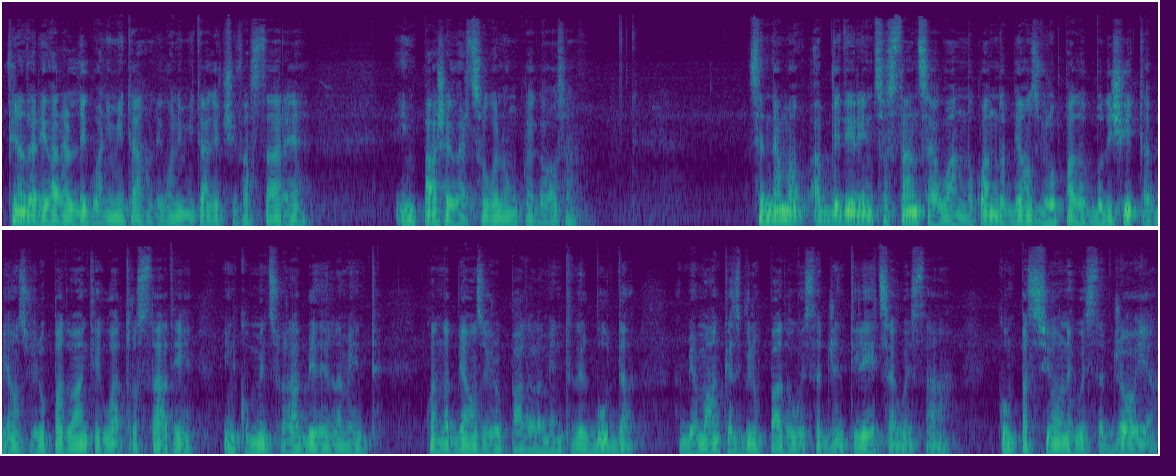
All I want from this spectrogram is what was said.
fino ad arrivare all'equanimità, l'equanimità che ci fa stare in pace verso qualunque cosa. Se andiamo a vedere in sostanza quando, quando abbiamo sviluppato Bodhicitta abbiamo sviluppato anche i quattro stati incommensurabili della mente quando abbiamo sviluppato la mente del Buddha, abbiamo anche sviluppato questa gentilezza, questa compassione, questa gioia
